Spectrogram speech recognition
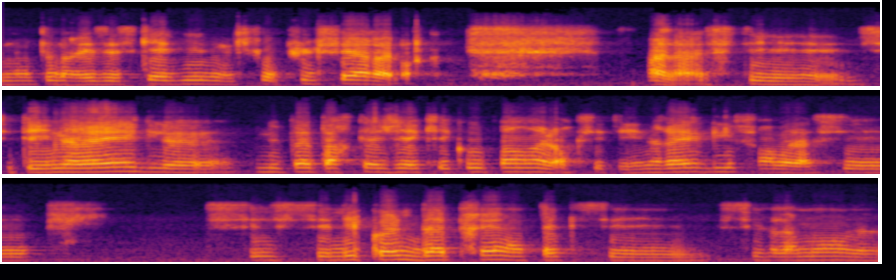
monter dans les escaliers, donc il ne faut plus le faire. Alors que voilà, c'était c'était une règle, ne pas partager avec les copains alors que c'était une règle. Enfin voilà, c'est c'est l'école d'après en fait. C'est vraiment euh,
